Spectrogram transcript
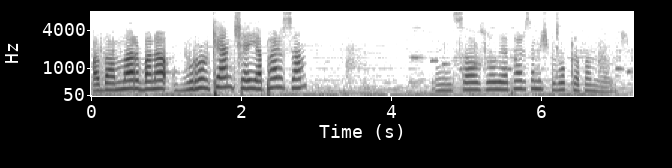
Adamlar bana vururken şey yaparsam ım, sağ sol yaparsam hiçbir bok yapamıyorlar.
